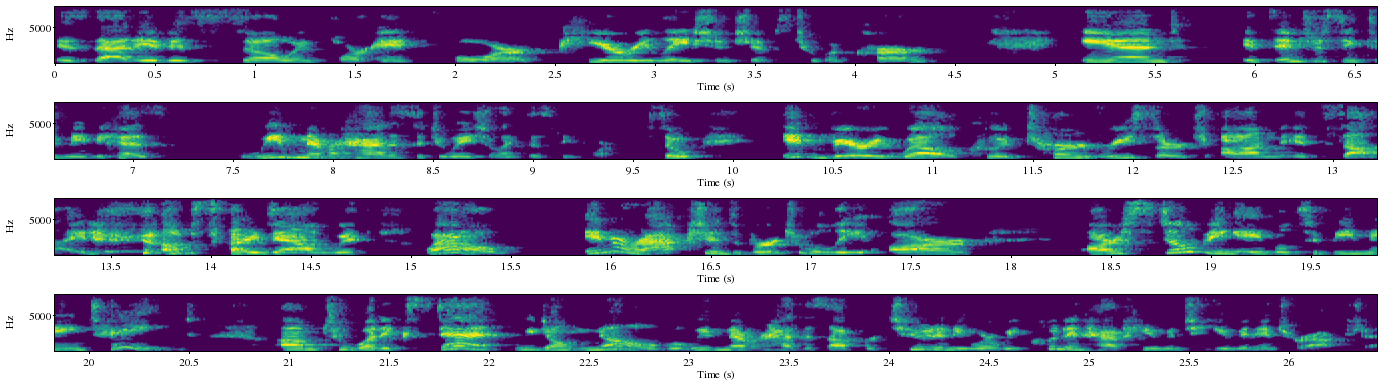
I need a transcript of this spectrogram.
is that it is so important for peer relationships to occur. And it's interesting to me because we've never had a situation like this before. So, it very well could turn research on its side, upside down, with wow, interactions virtually are are still being able to be maintained. Um, to what extent, we don't know, but we've never had this opportunity where we couldn't have human to human interaction.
